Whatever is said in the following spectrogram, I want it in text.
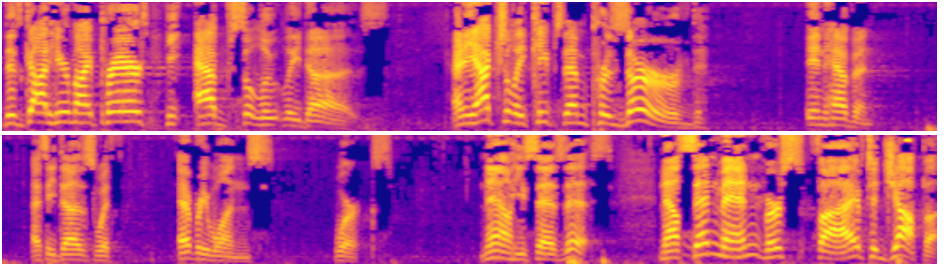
Does God hear my prayers? He absolutely does. And He actually keeps them preserved in heaven as He does with everyone's works. Now He says this. Now send men, verse 5, to Joppa,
